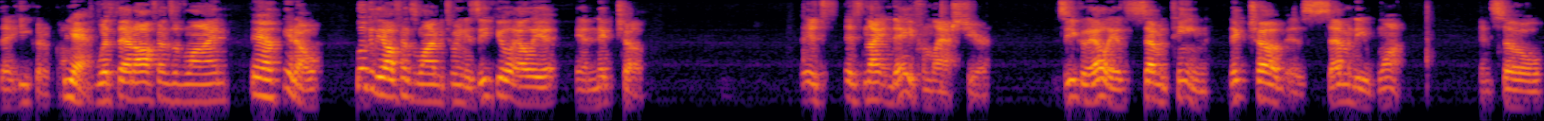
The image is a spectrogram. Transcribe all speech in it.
that he could have gone. Yeah. With that offensive line, Yeah. you know, look at the offensive line between Ezekiel Elliott and Nick Chubb. It's it's night and day from last year. Ezekiel Elliott's 17, Nick Chubb is 71. And so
